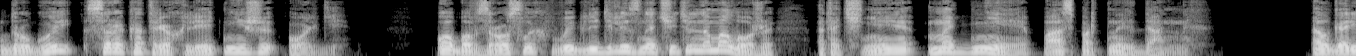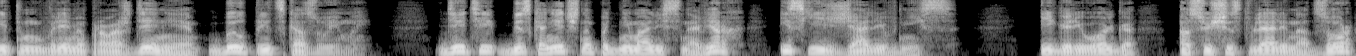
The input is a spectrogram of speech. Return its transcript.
другой 43-летней же Ольги. Оба взрослых выглядели значительно моложе, а точнее моднее паспортных данных. Алгоритм времяпровождения был предсказуемый. Дети бесконечно поднимались наверх и съезжали вниз. Игорь и Ольга осуществляли надзор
